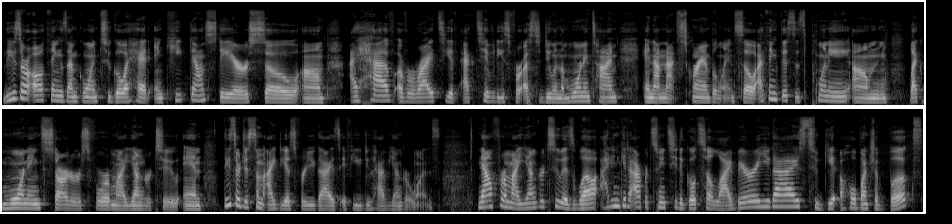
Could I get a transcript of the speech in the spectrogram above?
these are all things I'm going to go ahead and keep downstairs. So um, I have a variety of activities for us to do in the morning time and I'm not scrambling. So I think this is plenty um, like morning start starters for my younger two. And these are just some ideas for you guys if you do have younger ones. Now for my younger two as well, I didn't get an opportunity to go to a library, you guys, to get a whole bunch of books.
